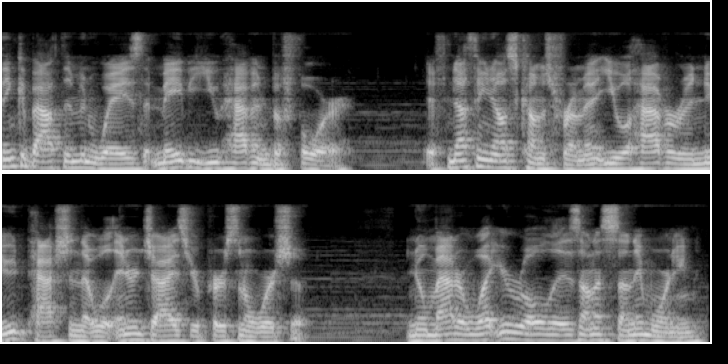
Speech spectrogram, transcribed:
Think about them in ways that maybe you haven't before. If nothing else comes from it, you will have a renewed passion that will energize your personal worship. No matter what your role is on a Sunday morning,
